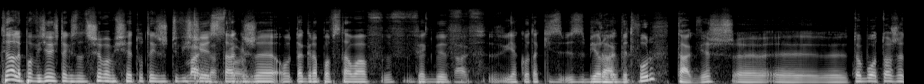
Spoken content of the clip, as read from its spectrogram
Ty, ale powiedziałeś, tak zatrzymam się, tutaj rzeczywiście Magna jest tak, Storm. tak, że o, ta gra powstała w, w jakby tak. w, jako taki zbiorowy tak. wytwór? Tak, wiesz, yy, to było to, że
